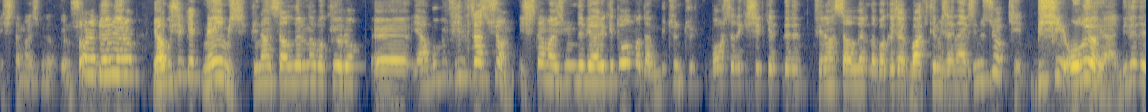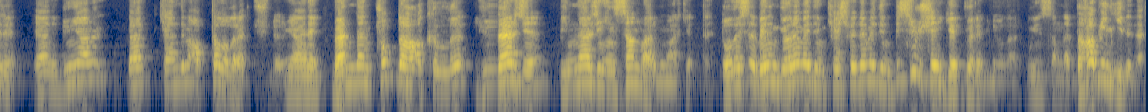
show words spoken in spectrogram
işlem hacmine bakıyorum. Sonra dönüyorum. Ya bu şirket neymiş? Finansallarına bakıyorum. Ee, ya bu bir filtrasyon. İşlem hacminde bir hareket olmadan bütün Türk borsadaki şirketlerin finansallarına bakacak vaktimiz, enerjimiz yok ki. Bir şey oluyor yani. Birileri yani dünyanın ben kendimi aptal olarak düşünüyorum. Yani benden çok daha akıllı yüzlerce, binlerce insan var bu markette. Dolayısıyla benim göremediğim, keşfedemediğim bir sürü şey görebiliyorlar bu insanlar. Daha bilgililer.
